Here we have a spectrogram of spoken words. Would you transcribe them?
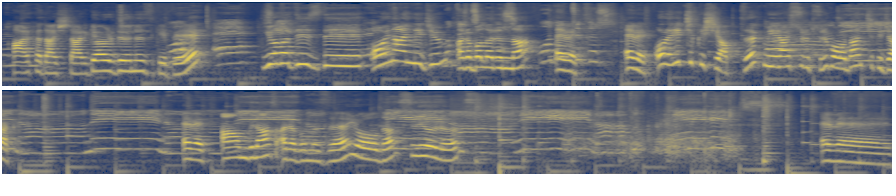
Ben- arkadaşlar gördüğünüz gibi Ee, yola dizdi. Oyna anneciğim arabalarınla. Evet. Evet, orayı çıkış yaptık. Miraç sürüp sürüp oradan çıkacak. Evet, ambulans arabamızı yolda sürüyoruz. Evet,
